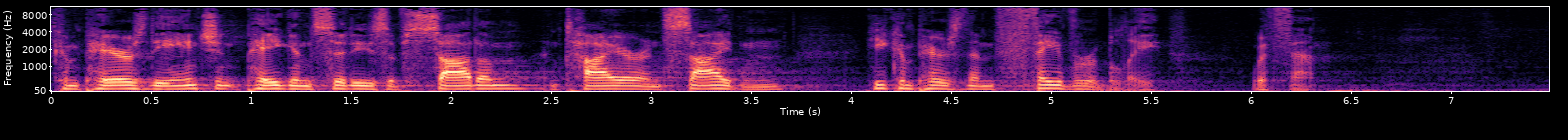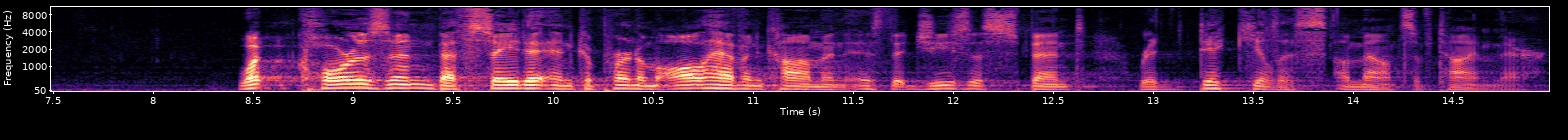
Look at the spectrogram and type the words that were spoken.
compares the ancient pagan cities of Sodom and Tyre and Sidon, he compares them favorably with them. What Chorazin, Bethsaida, and Capernaum all have in common is that Jesus spent ridiculous amounts of time there,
